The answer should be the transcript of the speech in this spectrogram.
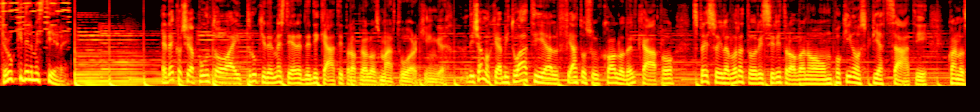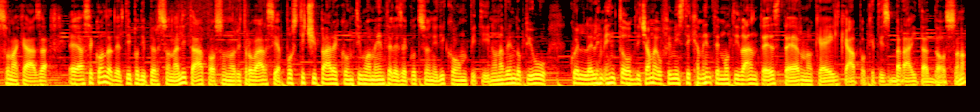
Trucchi del mestiere. Ed eccoci appunto ai trucchi del mestiere dedicati proprio allo smart working. Diciamo che abituati al fiato sul collo del capo, spesso i lavoratori si ritrovano un pochino spiazzati quando sono a casa e a seconda del tipo di personalità possono ritrovarsi a posticipare continuamente le esecuzioni di compiti, non avendo più quell'elemento, diciamo eufemisticamente motivante esterno che è il capo che ti sbraita addosso. No?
